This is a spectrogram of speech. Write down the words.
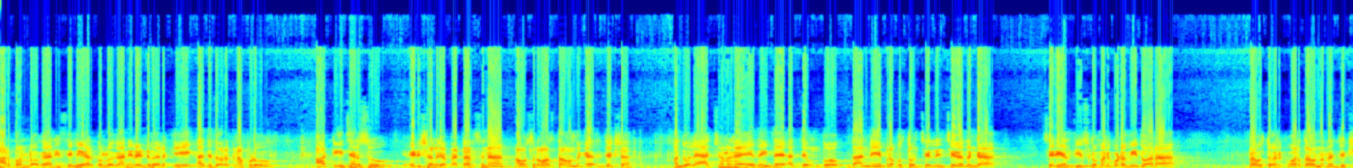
అర్బన్లో కానీ సెమీ అర్బన్లో కానీ రెండు వేలకి అద్దె దొరకనప్పుడు ఆ టీచర్స్ అడిషనల్గా పెట్టాల్సిన అవసరం వస్తూ ఉంది అధ్యక్ష. అందువల్ల యాక్చువల్గా ఏదైతే అద్దె ఉందో దాన్ని ప్రభుత్వం చెల్లించే విధంగా చర్యలు తీసుకోమని కూడా మీ ద్వారా ప్రభుత్వాన్ని కోరుతా ఉన్నాను అధ్యక్ష.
